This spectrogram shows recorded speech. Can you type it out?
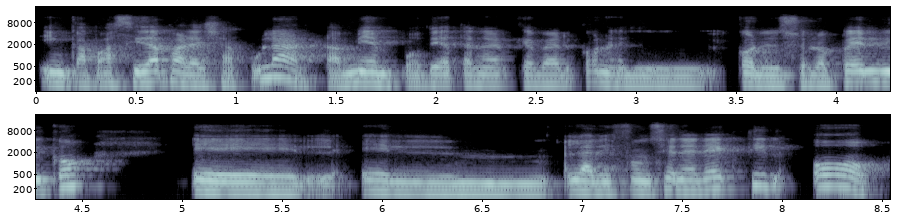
incapacidad para eyacular, también podría tener que ver con el, con el suelo pélvico la disfunción eréctil o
